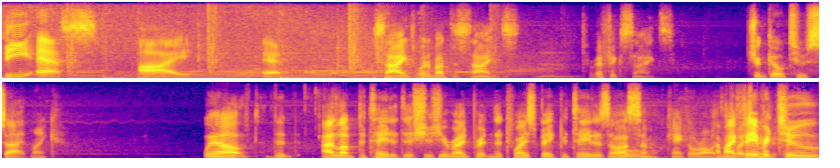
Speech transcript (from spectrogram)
V-S-I-N. Sides. What about the sides? Terrific sides. What's your go-to side, Mike? Well, the, I love potato dishes. You're right, Britton. The twice baked potato is awesome. Ooh, can't go wrong with My favorite two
